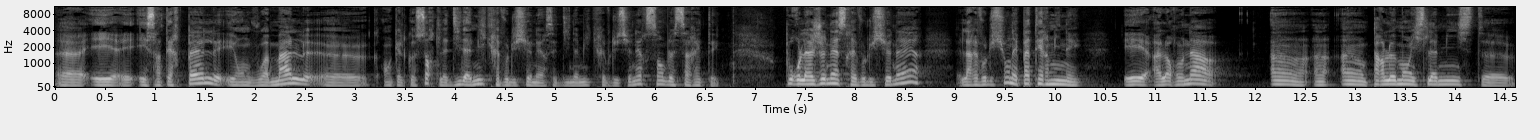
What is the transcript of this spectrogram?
euh, et, et- et s'interpellent, et on voit mal, euh, en quelque sorte, la dynamique révolutionnaire. Cette dynamique révolutionnaire semble s'arrêter. Pour la jeunesse révolutionnaire, la révolution n'est pas terminée. Et alors on a un, un, un parlement islamiste euh,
